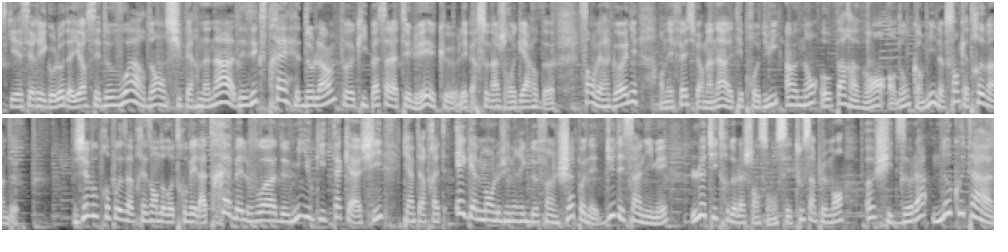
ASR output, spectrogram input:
Ce qui est assez rigolo d'ailleurs, c'est de voir dans Super Nana des extraits d'Olympe qui passent à la télé et que les personnages regardent sans vergogne. En effet, Super Nana a été produit un an auparavant, donc en 1982. Je vous propose à présent de retrouver la très belle voix de Miyuki Takahashi, qui interprète également le générique de fin japonais du dessin animé. Le titre de la chanson, c'est tout simplement Oshizora no Kutan.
